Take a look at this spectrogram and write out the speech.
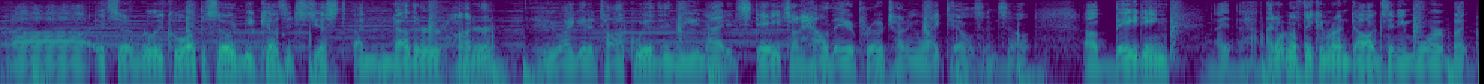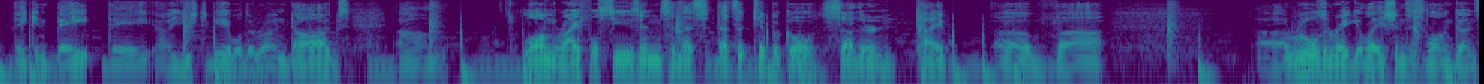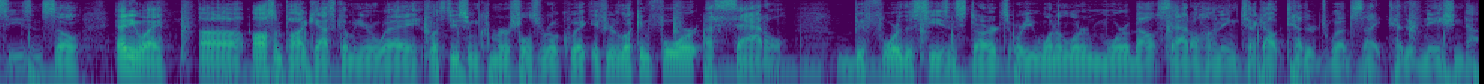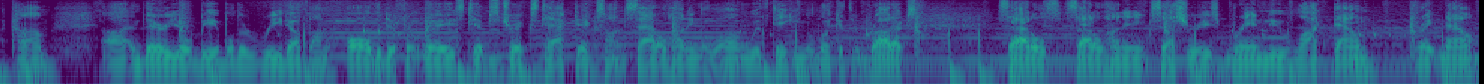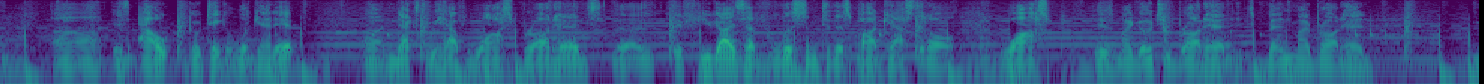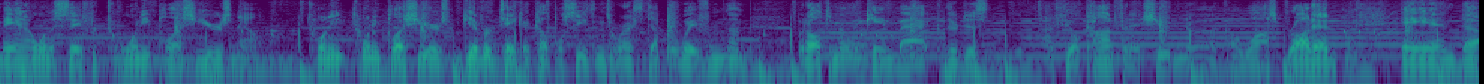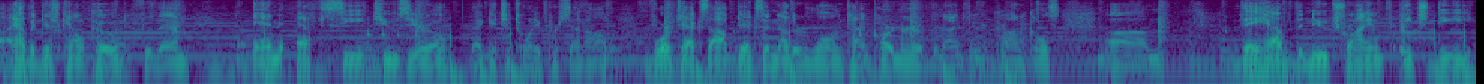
Uh, it's a really cool episode because it's just another hunter who I get to talk with in the United States on how they approach hunting whitetails. And so, uh, baiting, I, I, don't know if they can run dogs anymore, but they can bait. They uh, used to be able to run dogs. Um, long rifle seasons, and that's that's a typical southern type of uh, uh, rules and regulations is long gun season. So, anyway, uh, awesome podcast coming your way. Let's do some commercials real quick. If you're looking for a saddle before the season starts, or you want to learn more about saddle hunting, check out Tethered's website, tetherednation.com. Uh, and there you'll be able to read up on all the different ways, tips, tricks, tactics on saddle hunting, along with taking a look at their products, saddles, saddle hunting accessories, brand new lockdown right now uh, is out. Go take a look at it. Uh, next, we have Wasp Broadheads. Uh, if you guys have listened to this podcast at all, Wasp is my go to broadhead. It's been my broadhead, man, I want to say for 20 plus years now. 20, 20 plus years, give or take a couple seasons where I stepped away from them, but ultimately came back. They're just, I feel confident shooting a, a Wasp Broadhead. And uh, I have a discount code for them NFC20. That gets you 20% off. Vortex Optics, another longtime partner of the Nine Finger Chronicles. Um, they have the new Triumph HD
